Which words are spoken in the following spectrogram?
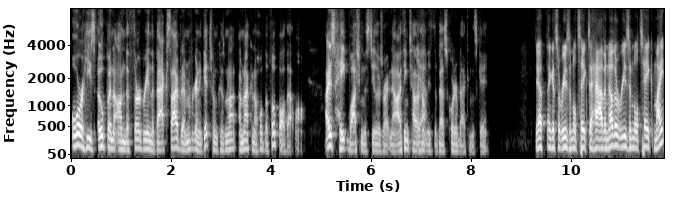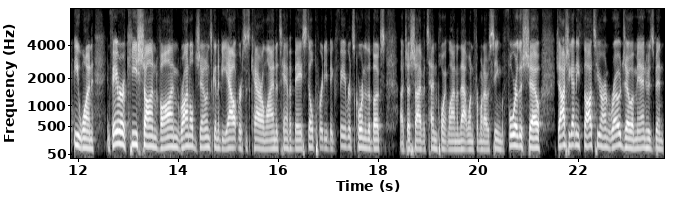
Or he's open on the third read in the backside, but I'm never going to get to him because I'm not I'm not going to hold the football that long. I just hate watching the Steelers right now. I think Tyler yeah. Huntley's the best quarterback in this game. Yeah, I think it's a reasonable take to have. Another reasonable take might be one in favor of Ke'Shawn Vaughn. Ronald Jones going to be out versus Carolina. Tampa Bay still pretty big favorites according to the books. Uh, just shy of a 10 point line on that one from what I was seeing before the show. Josh, you got any thoughts here on Rojo, a man who's been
